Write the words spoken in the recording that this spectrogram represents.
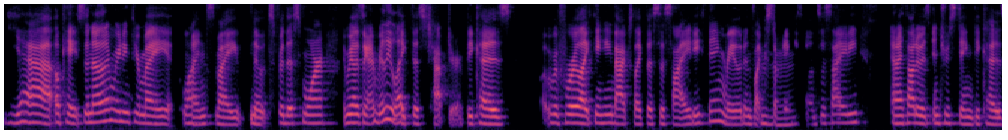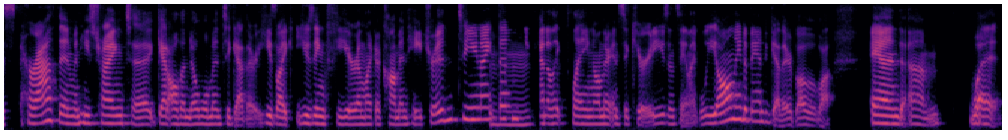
Yeah. Okay. So now that I'm reading through my lines, my notes for this more, I'm realizing I really like this chapter because if we're like thinking back to like the society thing, Raoden's like mm-hmm. starting his own society. And I thought it was interesting because Hrathen, when he's trying to get all the noblemen together, he's like using fear and like a common hatred to unite mm-hmm. them, kind of like playing on their insecurities and saying, like, we all need to band together, blah, blah, blah. And um, what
